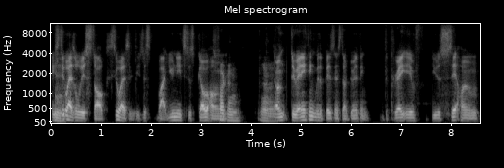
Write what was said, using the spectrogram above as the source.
He Hmm. still has all his stock, still has he's just like you need to just go home. fucking yeah. Don't do anything with the business, don't do anything the creative. You just sit home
